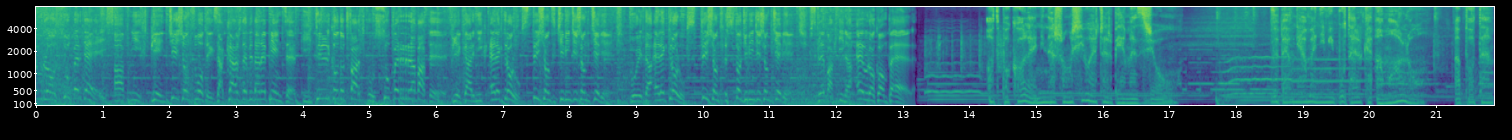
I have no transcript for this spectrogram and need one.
Euro Super Days, a w nich 50 zł za każde wydane 500 i tylko do czwartku super rabaty. Piekarnik Electrolux 1099, płyta Electrolux 1199 w sklepach i na euro.com.pl. Od pokoleń naszą siłę czerpiemy z ziół. Wypełniamy nimi butelkę amolu, a potem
